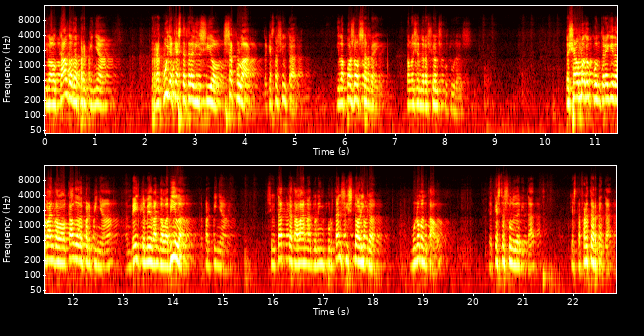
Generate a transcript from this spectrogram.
I l'alcalde de Perpinyà recull aquesta tradició secular d'aquesta ciutat i la posa al servei de les generacions futures. Deixeu-me que contregui davant de l'alcalde de Perpinyà, amb ell també davant de la vila de Perpinyà, ciutat catalana d'una importància històrica monumental, d'aquesta solidaritat, aquesta fraternitat,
